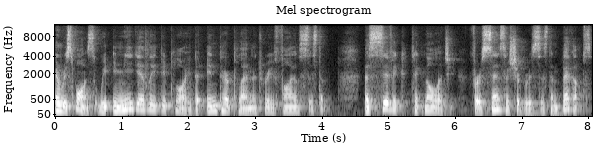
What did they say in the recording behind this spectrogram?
In response, we immediately deployed the Interplanetary File System, a civic technology for censorship-resistant backups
